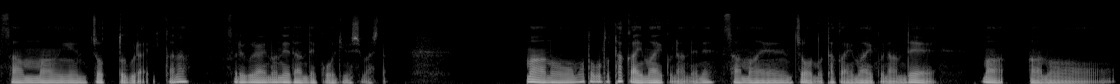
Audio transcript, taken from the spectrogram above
3万円ちょっとぐらいかな。それぐらいの値段で購入しました。まあ、あの、もともと高いマイクなんでね、3万円超の高いマイクなんで、まあ、あの、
